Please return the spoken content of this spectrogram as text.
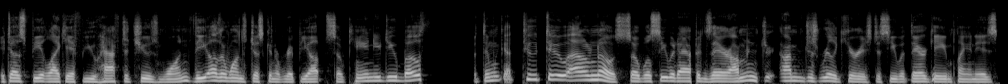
It does feel like if you have to choose one, the other one's just going to rip you up. So can you do both? But then we got Tutu. I don't know. So we'll see what happens there. I'm in, I'm just really curious to see what their game plan is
